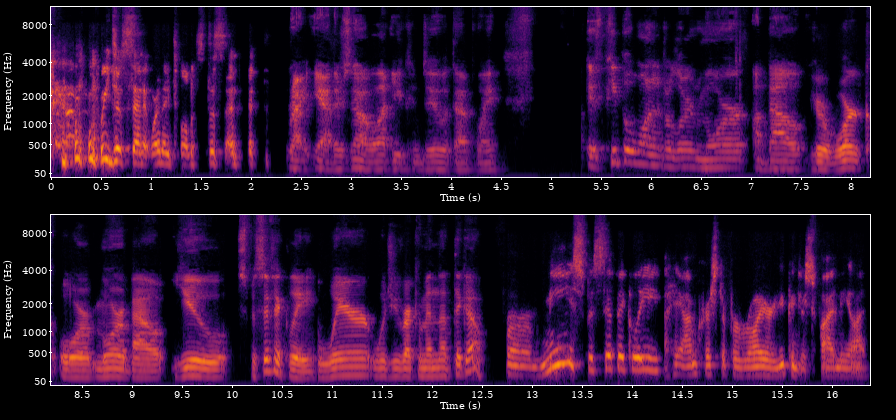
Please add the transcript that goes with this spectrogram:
we just sent it where they told us to send it right yeah there's not a lot you can do at that point if people wanted to learn more about your work or more about you specifically where would you recommend that they go? For me specifically hey i'm christopher royer. You can just find me on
